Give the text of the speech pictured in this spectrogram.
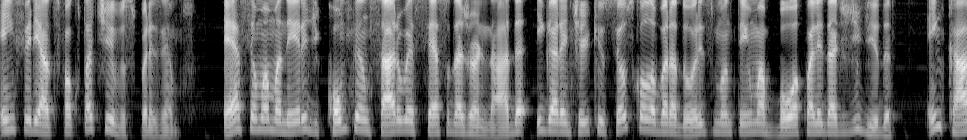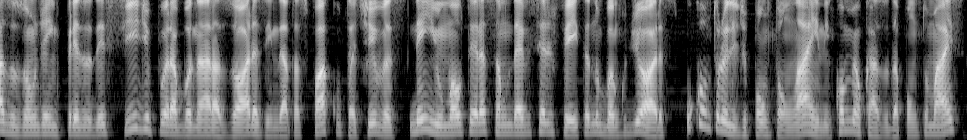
em feriados facultativos, por exemplo. Essa é uma maneira de compensar o excesso da jornada e garantir que os seus colaboradores mantenham uma boa qualidade de vida. Em casos onde a empresa decide por abonar as horas em datas facultativas, nenhuma alteração deve ser feita no banco de horas. O controle de ponto online, como é o caso da Ponto Mais,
